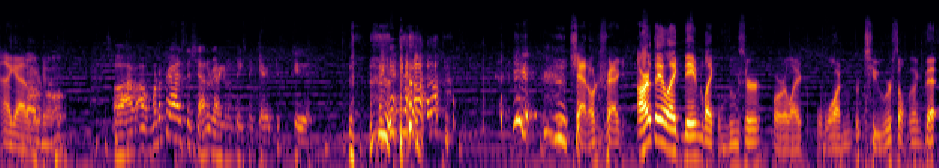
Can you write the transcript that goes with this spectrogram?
I got it. I got don't it. know. Uh, I, I wonder if it has the Shadow Dragon replacement character too. Shadow Dragon. Aren't they like named like loser or like one or two or something like that?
